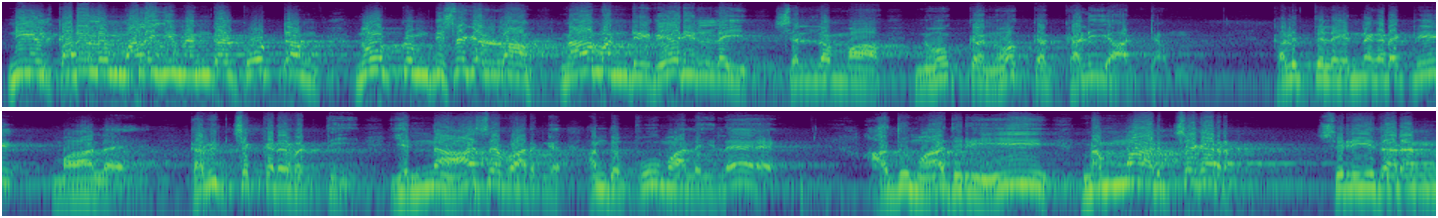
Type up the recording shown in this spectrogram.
நீள் கடலும் மலையும் எங்கள் கூட்டம். நோக்கும் திசையெல்லாம் நாம் அன்றி வேறில்லை. செல்லம்மா நோக்க நோக்க களியாட்டம். கழுத்துல என்ன கிடக்கு? மாலை. கவிச்சக்கரவர்த்தி என்ன ஆசை பாருங்க அந்த பூ மாலையில. அது மாதிரி நம்ம அர்ச்சகர் ஸ்ரீதரன்.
